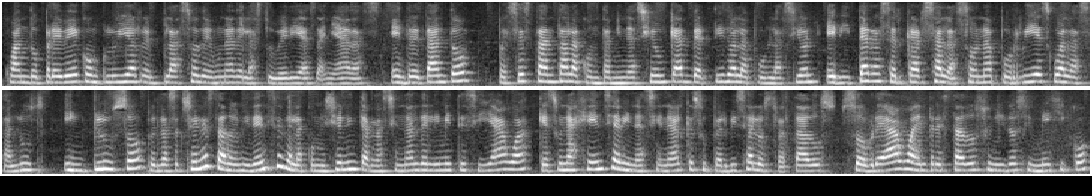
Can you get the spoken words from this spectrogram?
cuando prevé concluya el reemplazo de una de las tuberías dañadas. Entre tanto, pues es tanta la contaminación que ha advertido a la población evitar acercarse a la zona por riesgo a la salud. Incluso, pues la sección estadounidense de la Comisión Internacional de Límites y Agua, que es una agencia binacional que supervisa los tratados sobre agua entre Estados Unidos y México,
